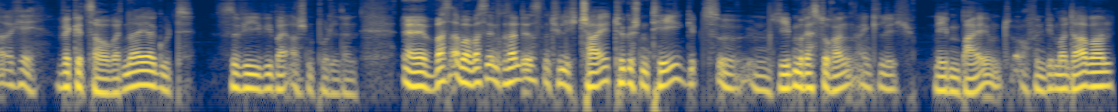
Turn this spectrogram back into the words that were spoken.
okay. Weggezaubert. Naja, gut. So wie, wie bei Aschenputtel dann. Äh, was aber, was interessant ist, natürlich Chai, türkischen Tee, gibt's äh, in jedem Restaurant eigentlich nebenbei. Und auch wenn wir mal da waren,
